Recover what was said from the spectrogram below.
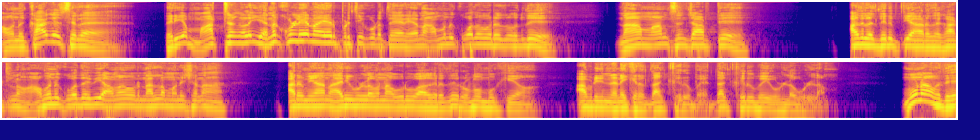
அவனுக்காக சில பெரிய மாற்றங்களை எனக்குள்ளேயே நான் ஏற்படுத்தி கூட ஏன்னா அவனுக்கு உதவுறது வந்து நான் மாம்சம் சாப்பிட்டு அதில் திருப்தி ஆகிறத காட்டிலும் அவனுக்கு உதவி அவன் ஒரு நல்ல மனுஷனா அருமையான அறிவுள்ளவனாக உருவாகிறது ரொம்ப முக்கியம் அப்படின்னு நினைக்கிறது தான் கிருபை. தான் கிருபை உள்ள உள்ளம். மூணாவது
